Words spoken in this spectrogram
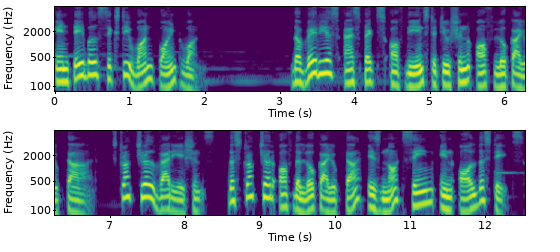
in Table 61.1. The various aspects of the institution of Lokayukta are structural variations. The structure of the Lokayukta is not same in all the states.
